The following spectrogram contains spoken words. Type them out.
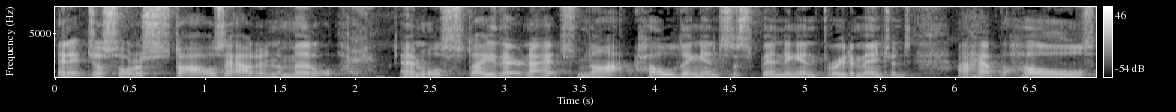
and it just sort of stalls out in the middle and will stay there. Now it's not holding and suspending in three dimensions. I have the holes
